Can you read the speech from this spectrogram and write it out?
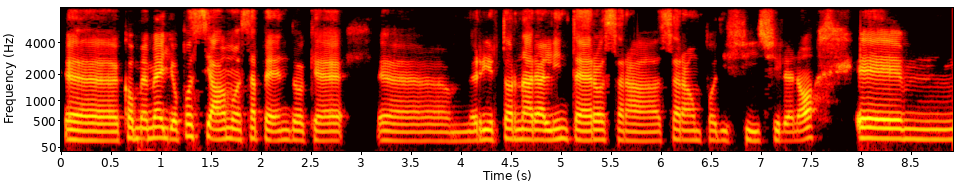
eh, come meglio possiamo sapendo che eh, ritornare all'intero sarà, sarà, un po' difficile no? e, ehm,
